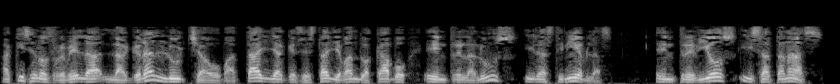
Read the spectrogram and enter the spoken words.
Aquí se nos revela la gran lucha o batalla que se está llevando a cabo entre la luz y las tinieblas, entre Dios y Satanás.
